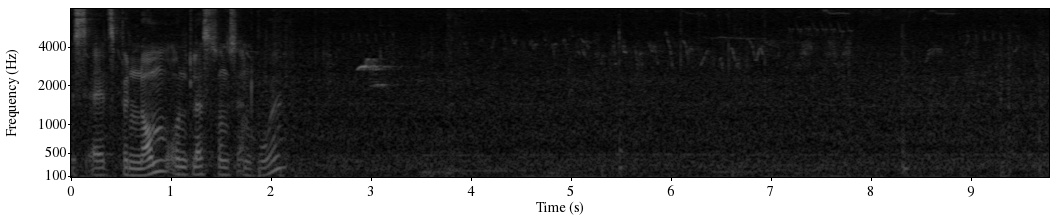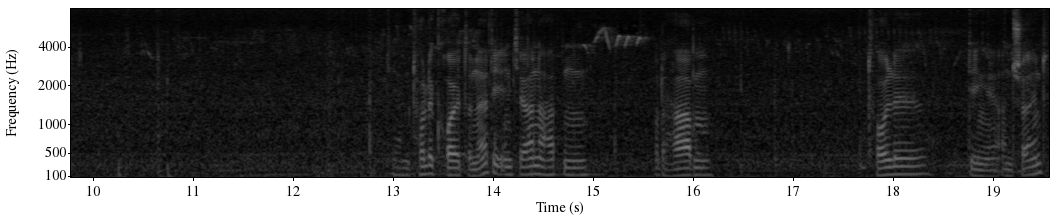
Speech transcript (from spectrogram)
Ist er jetzt benommen und lässt uns in Ruhe? Tolle Kräuter, ne? Die Indianer hatten oder haben tolle Dinge anscheinend.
